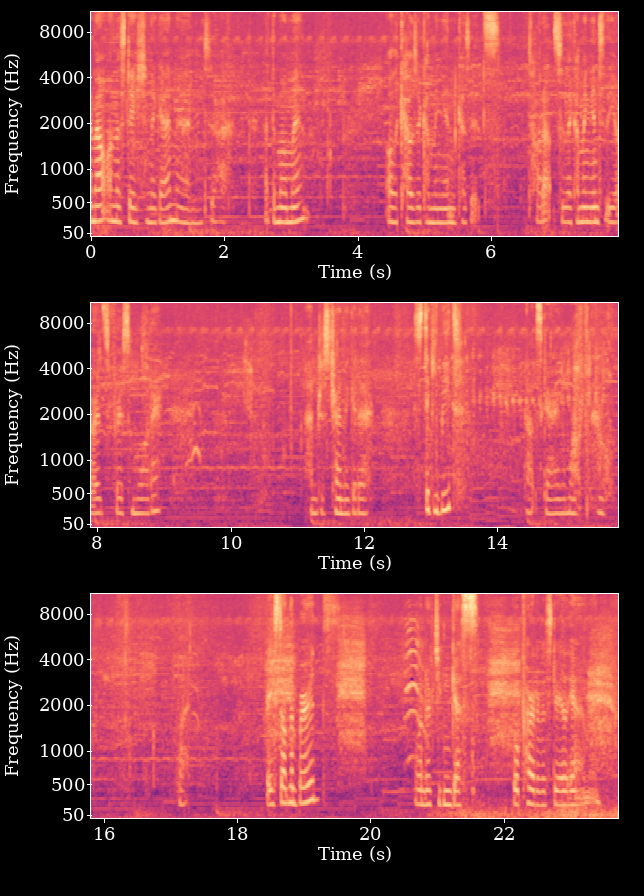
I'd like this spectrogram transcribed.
I'm out on the station again, and uh, at the moment, all the cows are coming in because it's, hot out, so they're coming into the yards for some water. I'm just trying to get a sticky beat without scaring them off now. But based on the birds, I wonder if you can guess what part of Australia I'm in.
